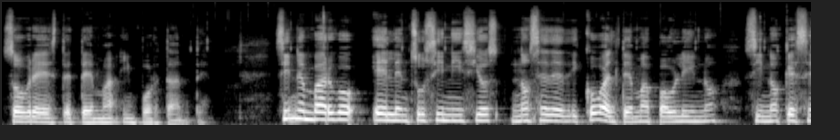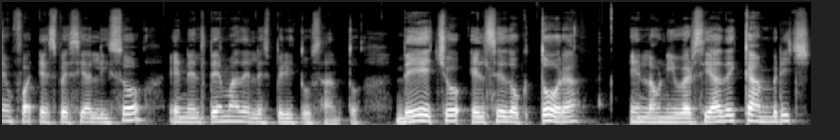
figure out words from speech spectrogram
sobre este tema importante. Sin embargo, él en sus inicios no se dedicó al tema paulino, sino que se especializó en el tema del Espíritu Santo. De hecho, él se doctora en la Universidad de Cambridge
